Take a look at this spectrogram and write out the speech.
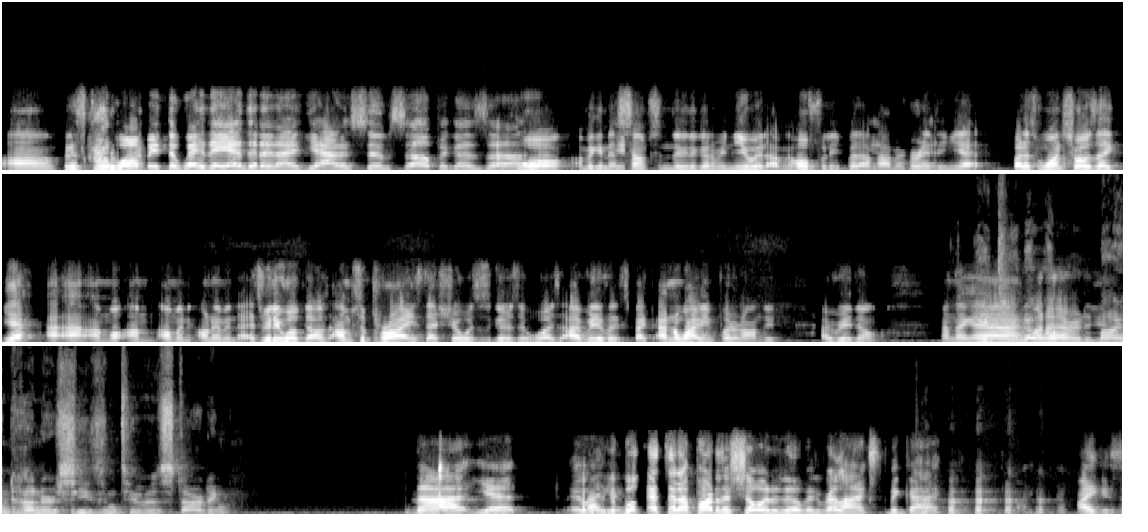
Um, but it's good. well, I man. mean, the way they ended it, I, yeah, I assume so because uh, Well, I'm making an assumption that they're going to renew it. I mean, hopefully, but I haven't heard anything yet. But it's one show. Is like, yeah, I, I, I'm, I'm, I'm, in, I'm in that. It's really well done. I'm surprised that show was as good as it was. I really didn't expect. I don't know why I didn't put it on, dude. I really don't. I'm like, Hey, do ah, you know whatever. when. Mindhunter season two is starting? not yet. We'll get to that part of the show in a little bit. Relax, big guy. Mike is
